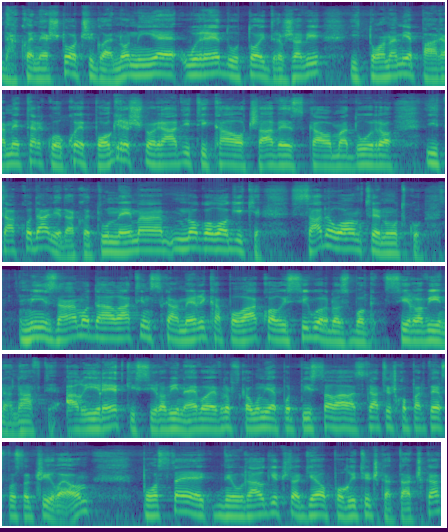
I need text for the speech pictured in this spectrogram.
Dakle, nešto očigledno nije u redu u toj državi i to nam je parametar koliko je pogrešno raditi kao Chavez, kao Maduro i tako dalje. Dakle, tu nema mnogo logike. Sada u ovom trenutku mi znamo da Latinska Amerika polako, ali sigurno zbog sirovina, nafte, ali i redkih sirovina, evo Evropska unija je potpisala strateško partnerstvo sa Čileom, postaje neuralgična geopolitička tačka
